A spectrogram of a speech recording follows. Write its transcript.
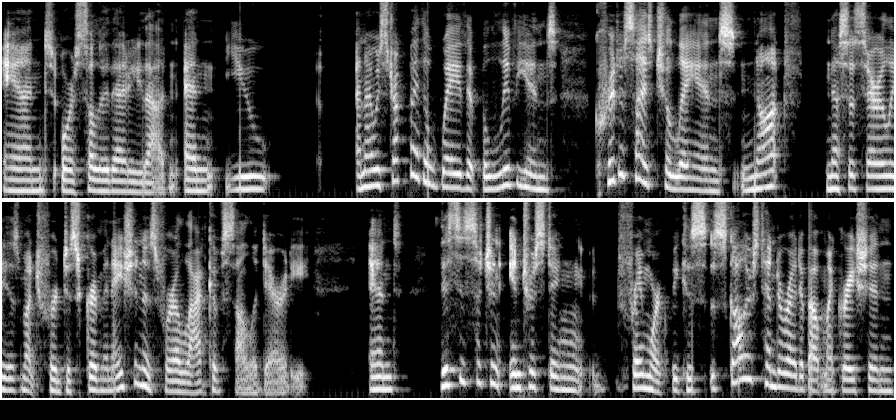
and or solidaridad and you and I was struck by the way that Bolivians criticize Chileans not necessarily as much for discrimination as for a lack of solidarity. And this is such an interesting framework because scholars tend to write about migration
